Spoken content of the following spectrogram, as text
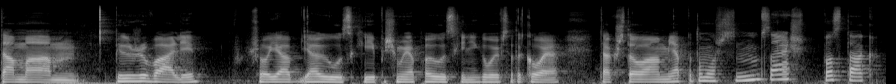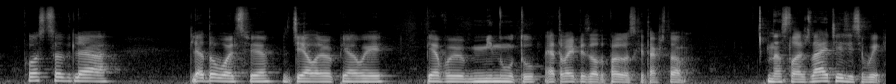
там эм, переживали, что я, я русский, почему я по-русски не говорю, все такое. Так что эм, я подумал, что, ну, знаешь, просто так, просто для, для удовольствия сделаю первый, первую минуту этого эпизода по-русски. Так что наслаждайтесь, если, вы,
